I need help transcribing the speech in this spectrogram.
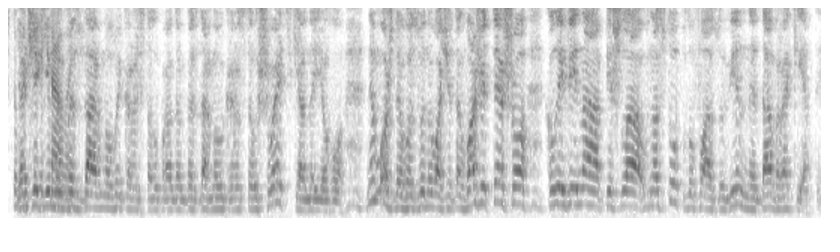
чтобы як, які ми бездарно використали, правда, бездарно використали шведські, а не його. Не можна його звинувачити. Важить те, що коли війна пішла в наступну фазу, він не дав ракети.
